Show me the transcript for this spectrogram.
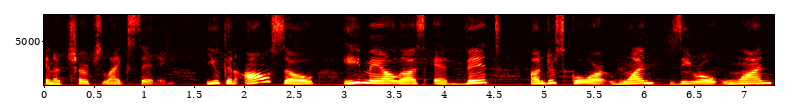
in a church like setting. You can also email us at vent underscore 101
